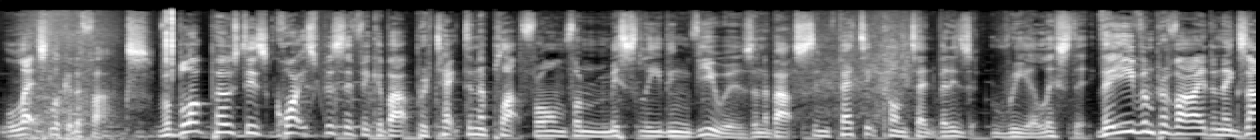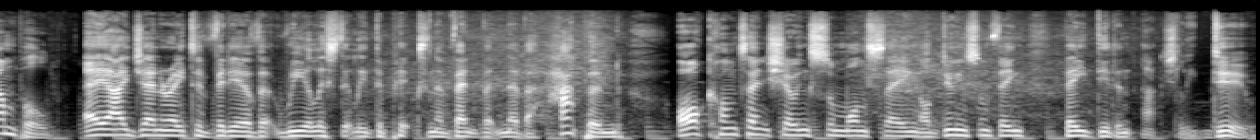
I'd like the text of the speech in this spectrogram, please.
let's look at the facts. The blog post is quite specific about protecting a platform from misleading viewers and about synthetic content that is realistic. They even provide an example AI generated video that realistically depicts an event that never happened, or content showing someone saying or doing something they didn't actually do.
